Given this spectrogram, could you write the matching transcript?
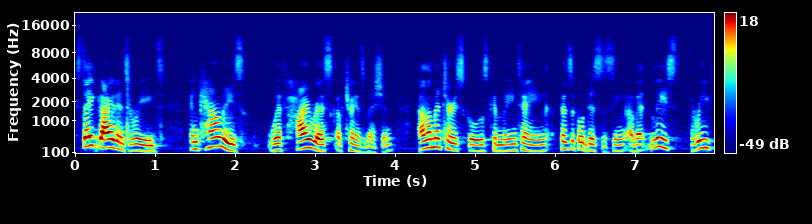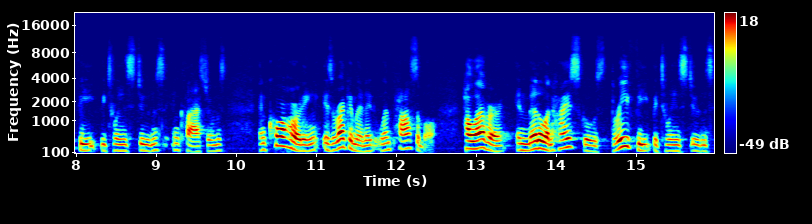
State guidance reads, in counties with high risk of transmission, elementary schools can maintain physical distancing of at least three feet between students in classrooms, and cohorting is recommended when possible. However, in middle and high schools, three feet between students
